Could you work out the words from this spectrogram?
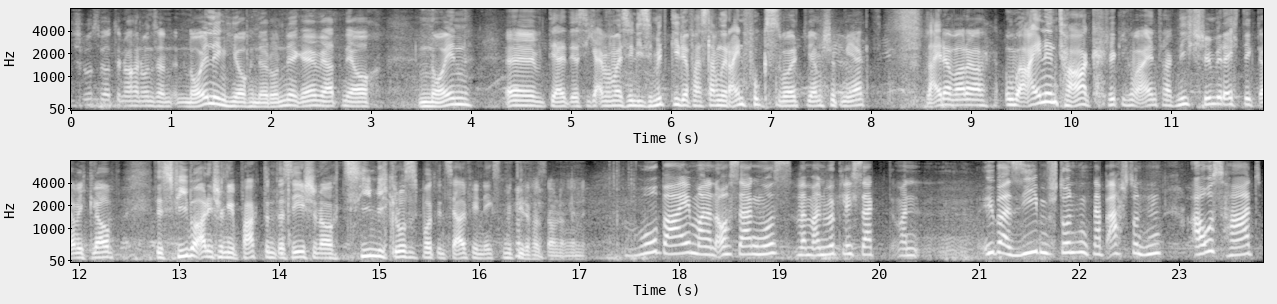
die Schlussworte noch an unseren Neuling hier auch in der Runde. Gell? Wir hatten ja auch einen neuen äh, der, der sich einfach mal in diese Mitgliederversammlung reinfuchsen wollte. Wir haben schon gemerkt, leider war er um einen Tag, wirklich um einen Tag nicht stimmberechtigt, aber ich glaube, das Fieber hat ihn schon gepackt und da sehe ich schon auch ziemlich großes Potenzial für die nächsten Mitgliederversammlungen. Wobei man dann auch sagen muss, wenn man wirklich sagt, man über sieben Stunden, knapp acht Stunden ausharrt,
